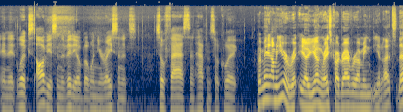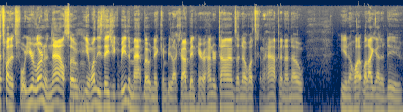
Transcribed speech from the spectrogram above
and it looks obvious in the video, but when you're racing, it's so fast and happens so quick. But man, I mean, you're a, you're a young race car driver. I mean, you know, that's that's what it's for. You're learning now, so Mm-hmm. you know, one of these days you can be the Matt Boatnick and be like, I've been here a hundred times. I know what's going to happen. I know, you know, what what I got to do.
